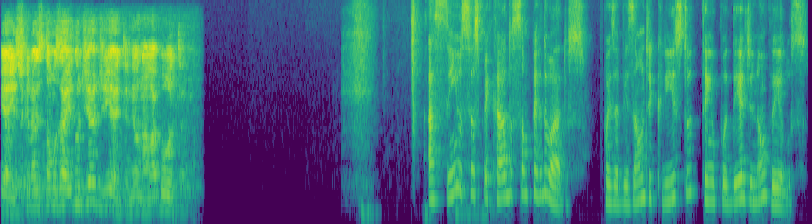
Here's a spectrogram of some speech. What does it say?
E é isso que nós estamos aí no dia a dia, entendeu? Na labuta. Assim, os seus pecados são perdoados, pois a visão de Cristo tem o poder de não vê-los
